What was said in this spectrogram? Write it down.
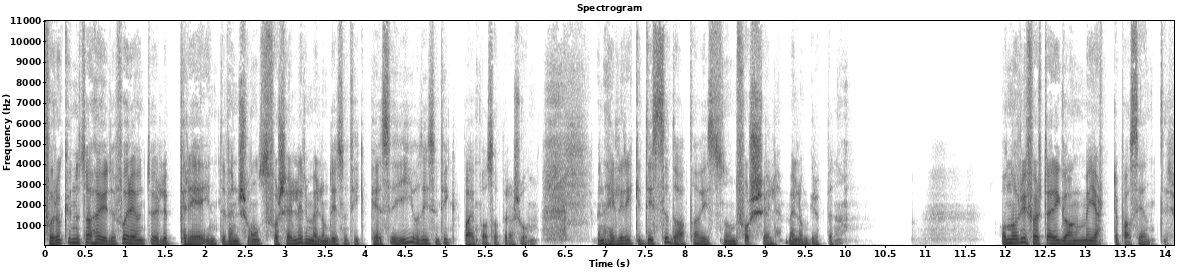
for å kunne ta høyde for eventuelle preintervensjonsforskjeller mellom de som fikk PCI og de som fikk bypass-operasjon, Men heller ikke disse data viste noen forskjell mellom gruppene. Og når vi først er i gang med hjertepasienter.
